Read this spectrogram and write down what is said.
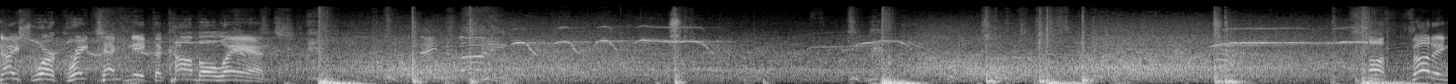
Nice work. Great technique. The combo lands. A thudding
